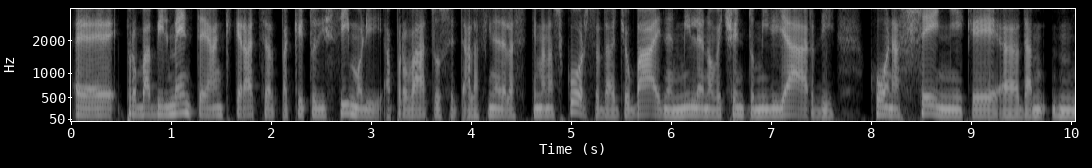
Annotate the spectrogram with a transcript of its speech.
Eh, probabilmente anche grazie al pacchetto di stimoli approvato set- alla fine della settimana scorsa da Joe Biden, 1900 miliardi con assegni che eh, da, mh,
